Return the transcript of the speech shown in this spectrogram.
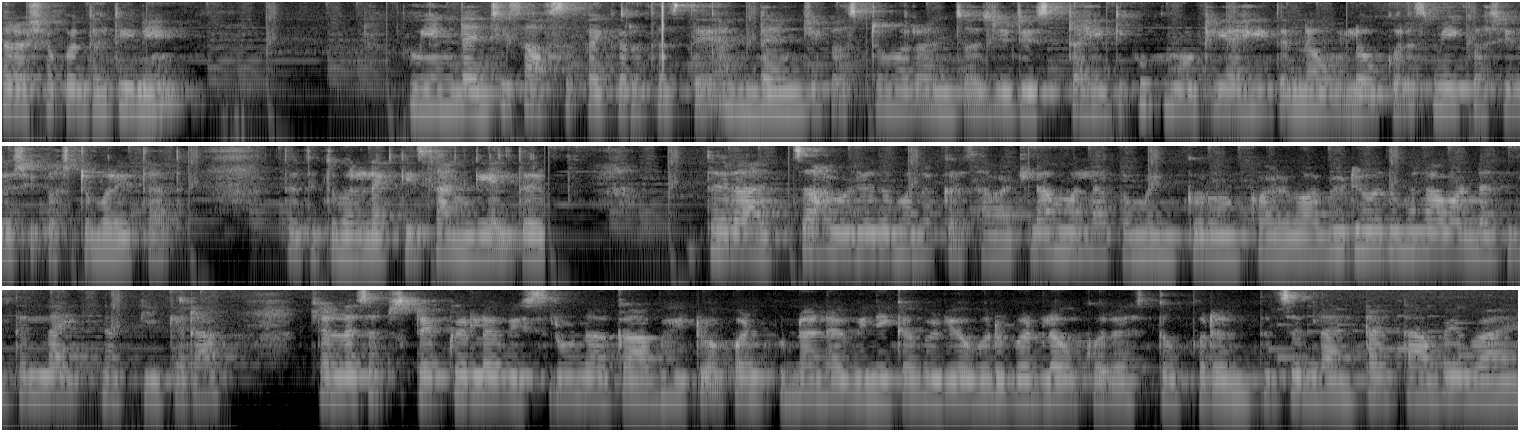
तर अशा पद्धतीने मी अंड्यांची साफसफाई करत असते. अंड्यांची कस्टमरांचं जी लिस्ट आहे ती खूप मोठी आहे. तर नव लवकरच मी कसे कसे कस्टमर येतात तर ते तुम्हाला नक्की सांगेल. तर तर आजचा हा व्हिडिओ तुम्हाला कसा वाटला मला कमेंट करून कळवा. व्हिडिओ तुम्हाला आवडला असेल तर लाईक नक्की करा. चॅनल सबस्क्राईब करायला विसरू नका. भेटू आपण पुन्हा नवीन एका व्हिडिओबरोबर लवकरच. तोपर्यंत चला टाटा बाय बाय.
